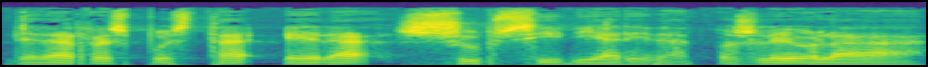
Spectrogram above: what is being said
de la respuesta era subsidiariedad. Os leo la,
